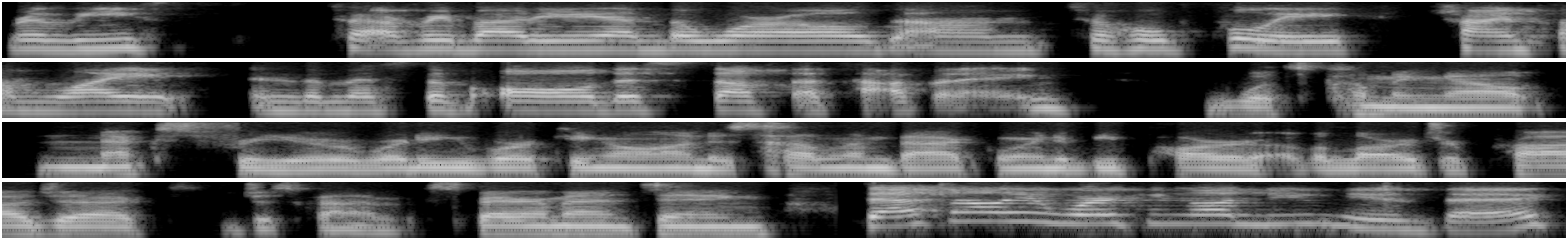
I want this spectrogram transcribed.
release to everybody and the world um, to hopefully shine some light in the midst of all this stuff that's happening what's coming out next for you? What are you working on? Is Hell and Back going to be part of a larger project? Just kind of experimenting? Definitely working on new music.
